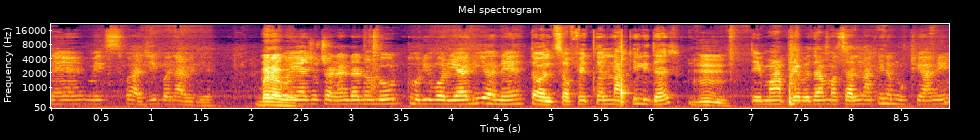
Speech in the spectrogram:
ને મિક્સ ભાજી બનાવી દે. બરાબર. અહીંયા જો ચણાડાનો લોટ થોડી વરિયાળી અને તલ સફેદ તલ નાખી લીધા છે. તેમાં આપણે બધા મસાલા નાખીને મુઠિયાની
